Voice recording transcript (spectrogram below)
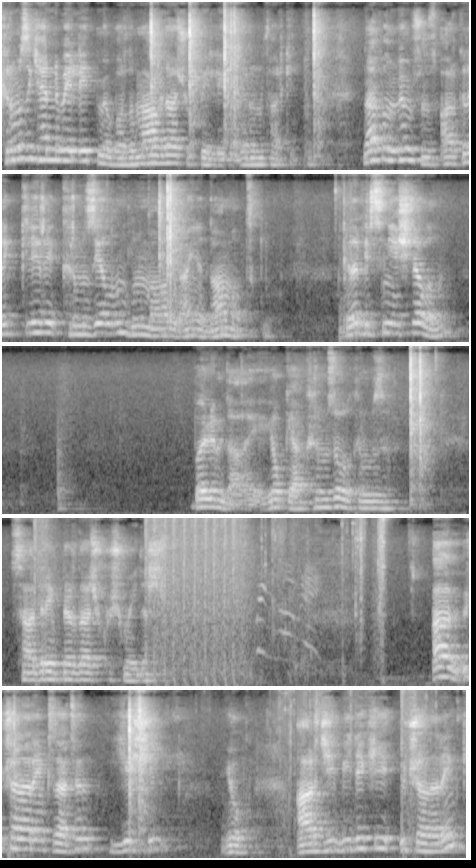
Kırmızı kendini belli etmiyor bu arada. Mavi daha çok belli ediyor. Ben onu fark ettim. Ne yapalım biliyor musunuz? Arkadakileri kırmızıya alalım. Bunu mavi. Aynen daha mantıklı. Ya da birisini yeşil alalım. Böyle mi daha iyi? Yok ya kırmızı ol kırmızı. Sade renkler daha çok hoşuma gider. Abi 3 ana renk zaten yeşil yok. RGB'deki 3 ana renk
